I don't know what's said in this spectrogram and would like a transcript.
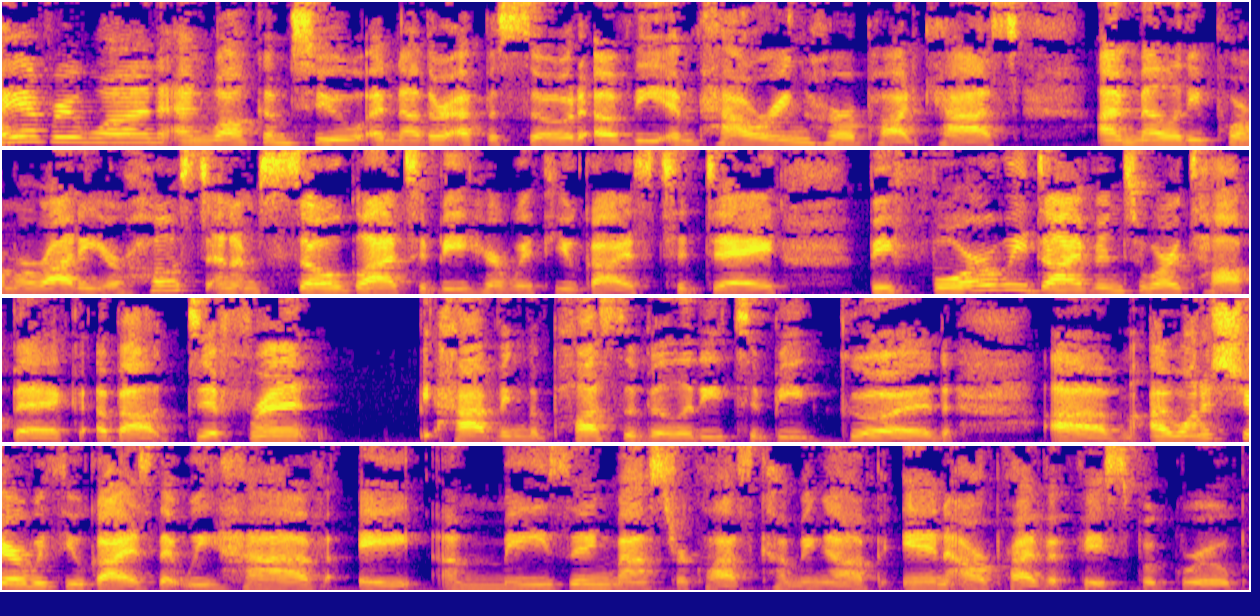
Hi, everyone, and welcome to another episode of the Empowering Her podcast. I'm Melody Pourmorady, your host, and I'm so glad to be here with you guys today. Before we dive into our topic about different having the possibility to be good, um, I want to share with you guys that we have a amazing masterclass coming up in our private Facebook group.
